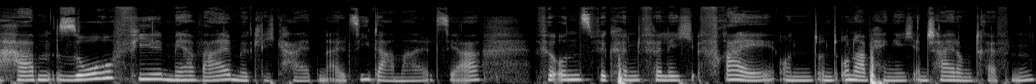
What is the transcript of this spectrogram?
haben so viel mehr Wahlmöglichkeiten als sie damals, ja für uns, wir können völlig frei und, und unabhängig Entscheidungen treffen.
